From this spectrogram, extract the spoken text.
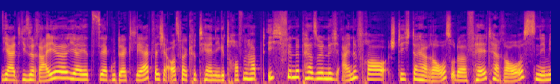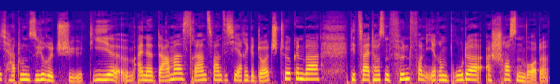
ja diese Reihe ja jetzt sehr gut erklärt, welche Auswahlkriterien ihr getroffen habt. Ich finde persönlich, eine Frau sticht da heraus oder fällt heraus, nämlich Hatun Sürücü, die ähm, eine damals 23-jährige Deutsch-Türkin war, die 2005 von ihrem Bruder erschossen wurde.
